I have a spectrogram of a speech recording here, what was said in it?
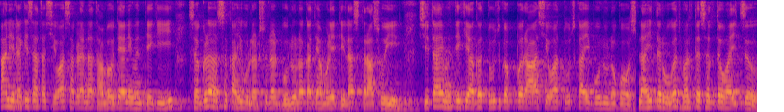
आणि लगेच आता शिवा सगळ्यांना थांबवते आणि म्हणते की सगळं असं काही उलटसुलट बोलू नका त्यामुळे तिलाच त्रास होईल. सीताई म्हणते की अगं तूच गप्प राहा शिवा तूच काही बोलू नकोस नाहीतर उगच भलतं सलतं व्हायचं.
